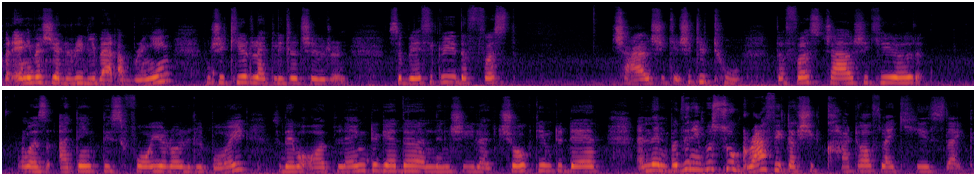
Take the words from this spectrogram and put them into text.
But anyway she had a really bad upbringing and she killed like little children. So basically the first child she killed she killed two. The first child she killed was i think this four year old little boy. So they were all playing together and then she like choked him to death. And then but then it was so graphic like she cut off like his like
